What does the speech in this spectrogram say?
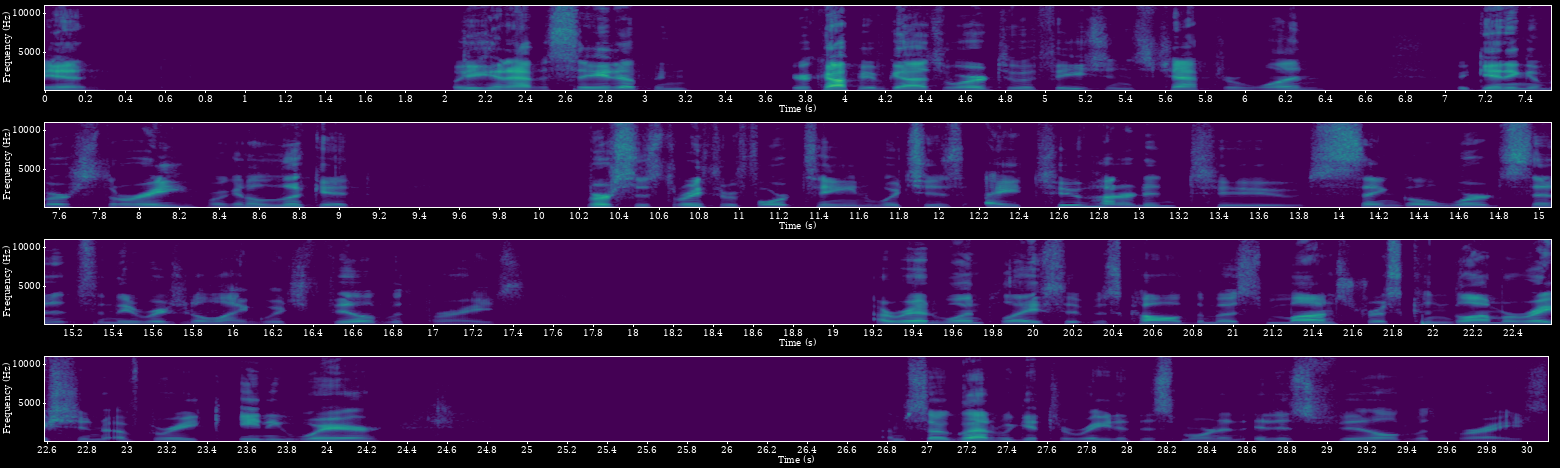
Amen. Well, you can have a seat up in your copy of God's Word to Ephesians chapter 1, beginning in verse 3. We're going to look at verses 3 through 14, which is a 202 single word sentence in the original language, filled with praise. I read one place it was called the most monstrous conglomeration of Greek anywhere. I'm so glad we get to read it this morning. It is filled with praise.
